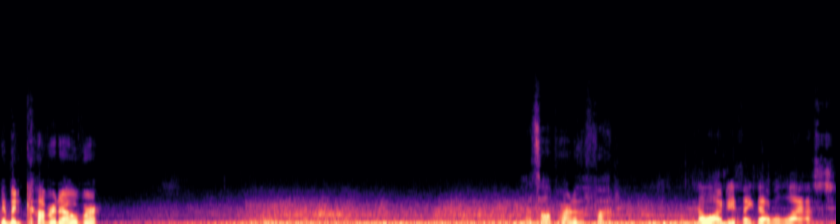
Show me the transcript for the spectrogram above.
We've been covered over. That's all part of the fun. How long do you think that will last?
